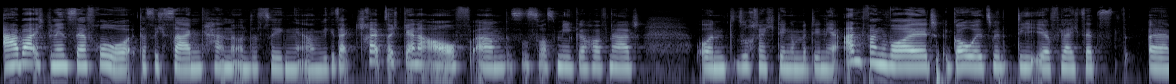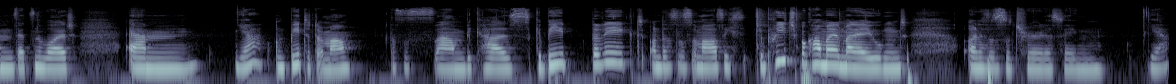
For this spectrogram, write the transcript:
Aber ich bin jetzt sehr froh, dass ich sagen kann und deswegen, ähm, wie gesagt, schreibt euch gerne auf. Ähm, das ist, was mir geholfen hat und sucht euch Dinge, mit denen ihr anfangen wollt, Goals, mit die ihr vielleicht setzt, ähm, setzen wollt. Ähm, ja, und betet immer. Das ist, ähm, because Gebet bewegt und das ist immer, was ich gepreacht bekomme in meiner Jugend. Und es ist so true, deswegen, ja. Yeah.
